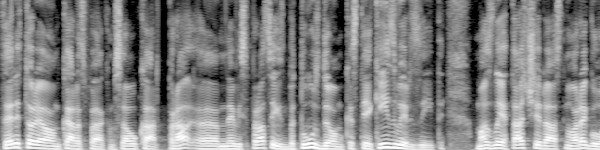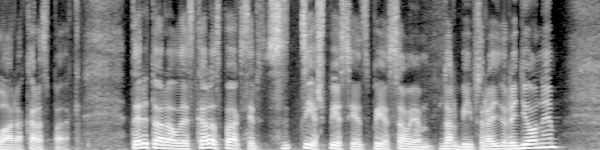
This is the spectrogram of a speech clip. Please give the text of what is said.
Teritoriālam karaspēkam savukārt pra, eh, nevis prasības, bet uzdevumi, kas tiek izvirzīti, mazliet atšķirās no regulārā karaspēka. Teritoriālais karaspēks ir cieši piesiets pie saviem darbības reģioniem. Uh,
